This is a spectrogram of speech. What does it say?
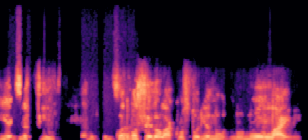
e assim, de quando você leu lá, consultoria no, no, no online,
